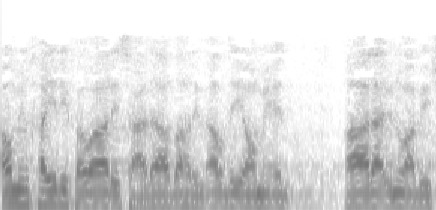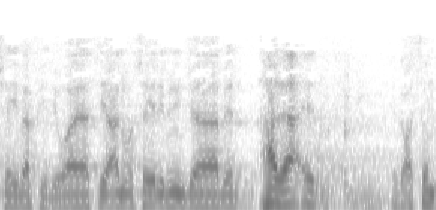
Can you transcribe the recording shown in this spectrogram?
أو من خير فوارس على ظهر الأرض يومئذ. قال ابن أبي شيبة في رواية عن أسير بن جابر. هذا يبعثون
